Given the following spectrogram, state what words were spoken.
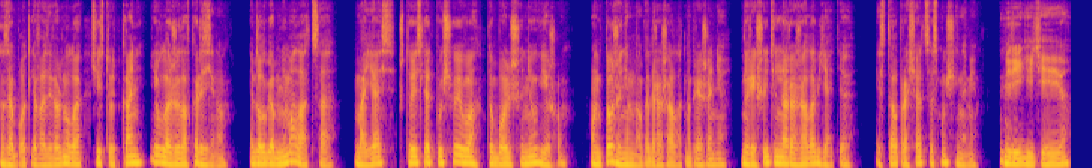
заботливо завернула чистую ткань и уложила в корзину. Я долго обнимала отца, боясь, что если отпущу его, то больше не увижу. Он тоже немного дрожал от напряжения, но решительно рожал объятия и стал прощаться с мужчинами. «Берегите ее»,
